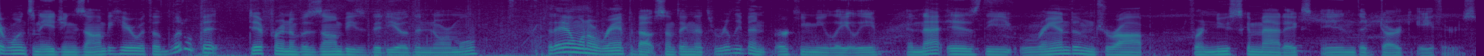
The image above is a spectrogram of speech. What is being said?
everyone, it's an aging zombie here with a little bit different of a zombies video than normal. Today I want to rant about something that's really been irking me lately, and that is the random drop for new schematics in the Dark Aethers.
